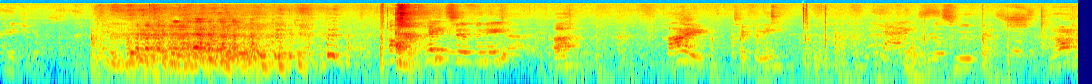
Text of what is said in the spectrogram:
I hate you guys. oh, hey, Tiffany. Uh, hi, Tiffany. Hey guys, Real smooth Casanova. Ah,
